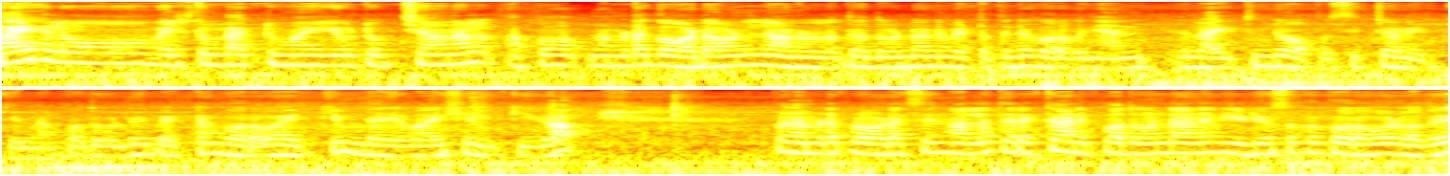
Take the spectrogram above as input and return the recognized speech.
Hi hello. Welcome back to my YouTube channel. അപ്പോൾ നമ്മുടെ ഗോഡൗണിലാണുള്ളത്. അതുകൊണ്ടാണ് വെട്ടത്തിന്റെ കുറവ്. ഞാൻ ലൈറ്റിന്റെ ഓപ്പോസിറ്റാണ് ഇരിക്കുന്നത്. അപ്പോൾ അതുകൊണ്ട് വെട്ടം കുറവായിരിക്കും. ദയവായി ക്ഷമിക്കുക. ഇപ്പോൾ നമ്മുടെ പ്രോഡക്റ്റ്സിന് നല്ല തിരക്കാണ്. ഇപ്പോൾ അതുകൊണ്ടാണ് വീഡിയോസൊക്കെ കുറവുള്ളത്.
